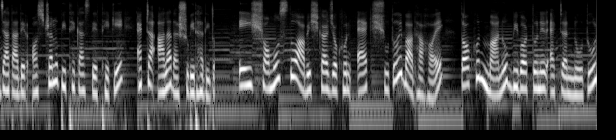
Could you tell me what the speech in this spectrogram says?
যা তাদের অস্ট্রালোপিথেকাসদের থেকে একটা আলাদা সুবিধা দিত। এই সমস্ত আবিষ্কার যখন এক সুতোয় বাঁধা হয়, তখন মানব বিবর্তনের একটা নতুন,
